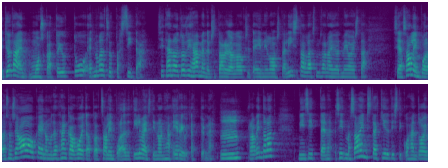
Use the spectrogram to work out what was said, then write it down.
Että jotain moskaatto juttua, että me voitaisiin ottaa sitä. Sitten hän oli tosi hämmentynyt se tarjolla, että ei niillä ole sitä listalla. Sitten mä sanoin jo, että me join sitä siellä salin puolella. Sitten on se, aa okei, no mutta hän käy hoitaa tuolta salin puolelta, että ilmeisesti ne on ihan eriytetty ne Mm. ravintolat. Niin sitten sit mä sain sitä kiltisti, kun hän toi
